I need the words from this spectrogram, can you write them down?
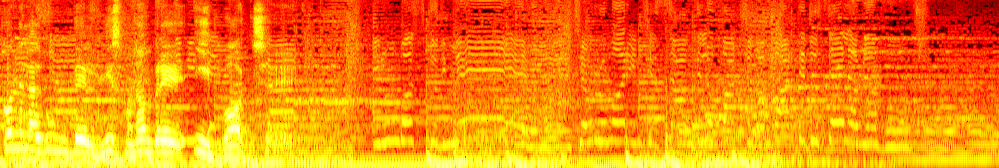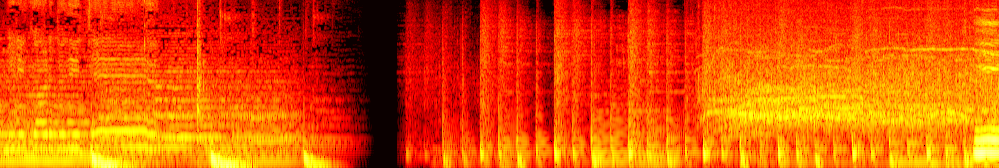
con el álbum del mismo nombre y Voce. Y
